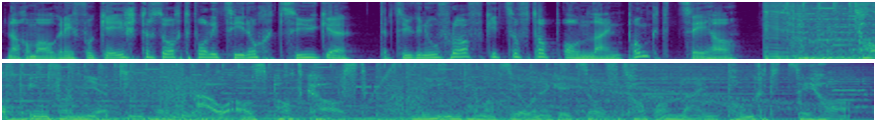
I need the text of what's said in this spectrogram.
Nach dem Angriff von gestern sucht die Polizei noch Zeugen. Der Zeugenaufruf gibt es auf toponline.ch. Top informiert, auch als Podcast. Mehr Informationen gibt es auf toponline.ch.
